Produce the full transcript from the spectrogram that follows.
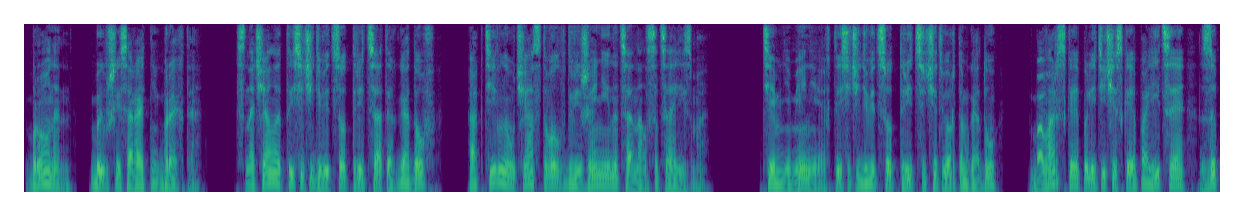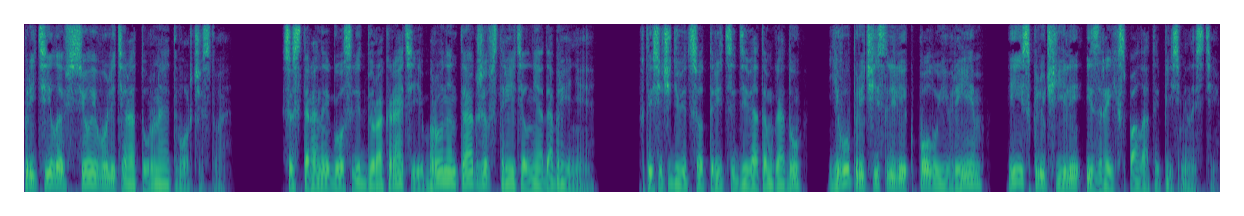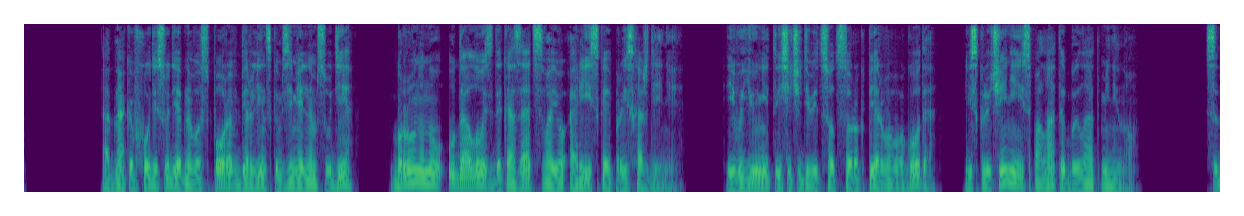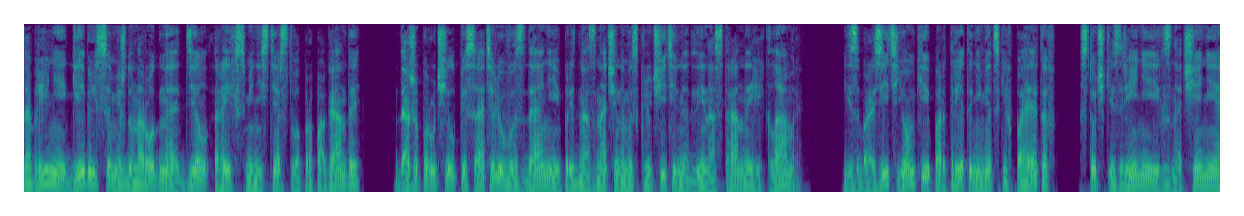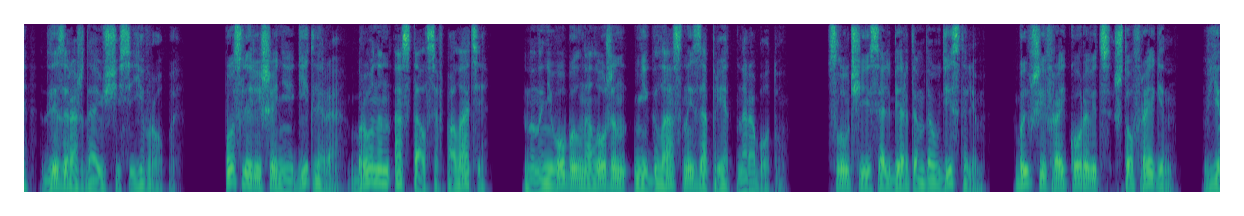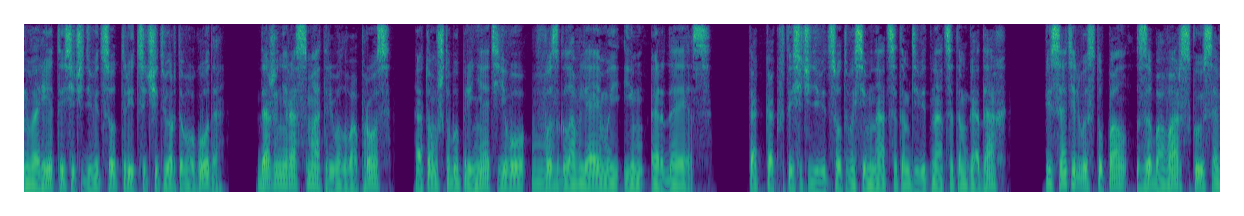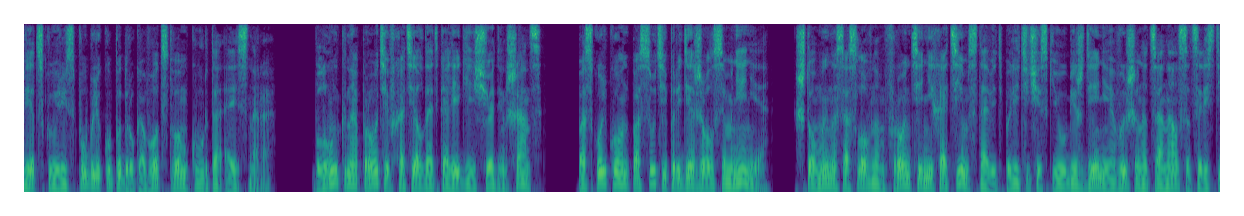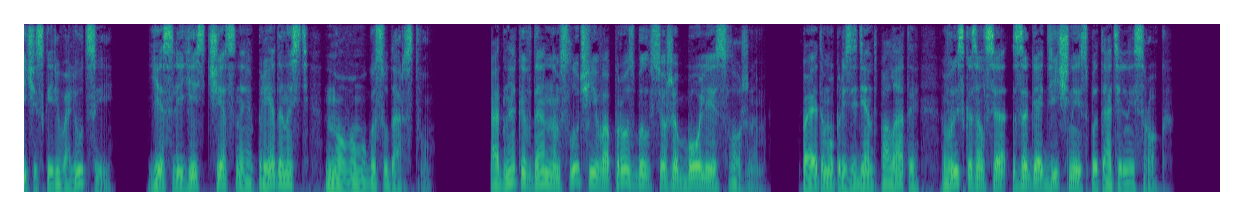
Бронен, бывший соратник Брехта, с начала 1930-х годов активно участвовал в движении национал-социализма. Тем не менее, в 1934 году баварская политическая полиция запретила все его литературное творчество. Со стороны гослитбюрократии Бронен также встретил неодобрение. В 1939 году его причислили к полуевреям и исключили из Рейхспалаты письменности. Однако в ходе судебного спора в Берлинском земельном суде Брунону удалось доказать свое арийское происхождение. И в июне 1941 года исключение из палаты было отменено. С одобрения Геббельса Международный отдел Рейхсминистерства пропаганды даже поручил писателю в издании, предназначенном исключительно для иностранной рекламы, изобразить емкие портреты немецких поэтов с точки зрения их значения для зарождающейся Европы. После решения Гитлера Бронен остался в палате, но на него был наложен негласный запрет на работу. В случае с Альбертом Даудистелем бывший фрайкоровец Штофреген в январе 1934 года даже не рассматривал вопрос о том, чтобы принять его в возглавляемый им РДС, так как в 1918-19 годах писатель выступал за Баварскую Советскую Республику под руководством Курта Эйснера. Блунк, напротив, хотел дать коллеге еще один шанс, поскольку он, по сути, придерживался мнения, что мы на сословном фронте не хотим ставить политические убеждения выше национал-социалистической революции, если есть честная преданность новому государству. Однако в данном случае вопрос был все же более сложным. Поэтому президент палаты высказался за годичный испытательный срок.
